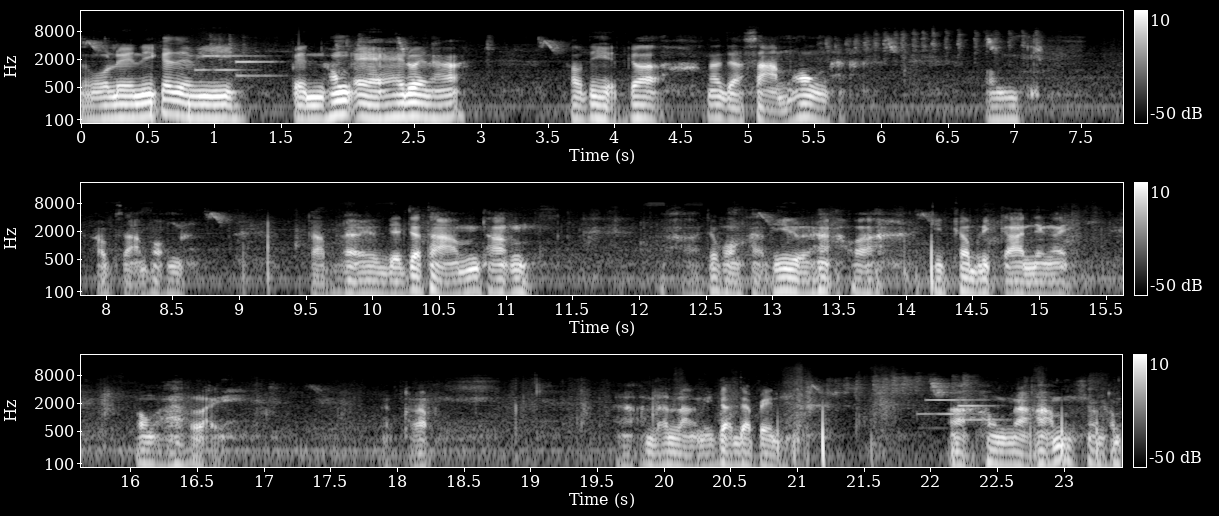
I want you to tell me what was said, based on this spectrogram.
ตรงบริเวณนี้ก็จะมีเป็นห้องแอร์ให้ด้วยนะฮะ เท่าที่เห็นก็น่าจะสามห้องห้องครับสามห้องนะ ครับเดี๋ยวจะถามทางเจ้าของสถานที่ด้วยฮะว่าคิดค่าบริการยังไงห้องอะไรนะครับอันด้านหลังนี้ก็จะเป็นห้องน้ำนะครับ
